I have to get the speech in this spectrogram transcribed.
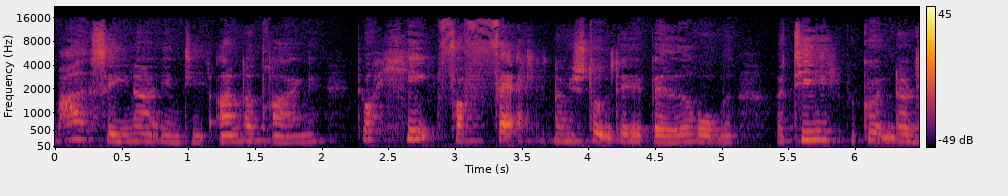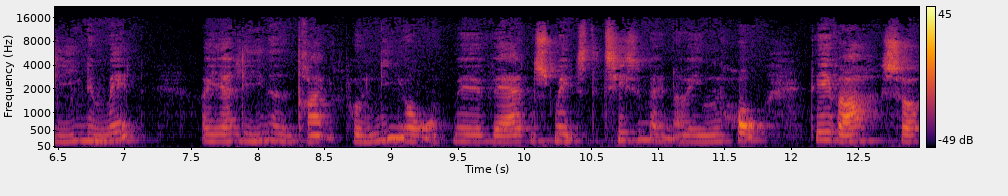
meget senere end de andre drenge. Det var helt forfærdeligt, når vi stod der i baderummet, og de begyndte at ligne mænd, og jeg lignede en dreng på 9 år med verdens mindste tissemand og ingen hår. Det var så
